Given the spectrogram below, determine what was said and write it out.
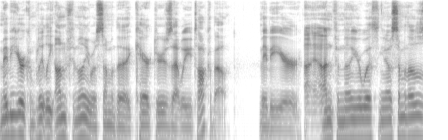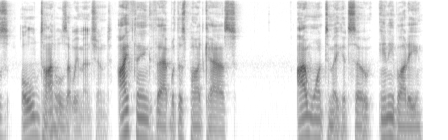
Maybe you're completely unfamiliar with some of the characters that we talk about maybe you're uh, unfamiliar with, you know, some of those old titles that we mentioned. I think that with this podcast, I want to make it so anybody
